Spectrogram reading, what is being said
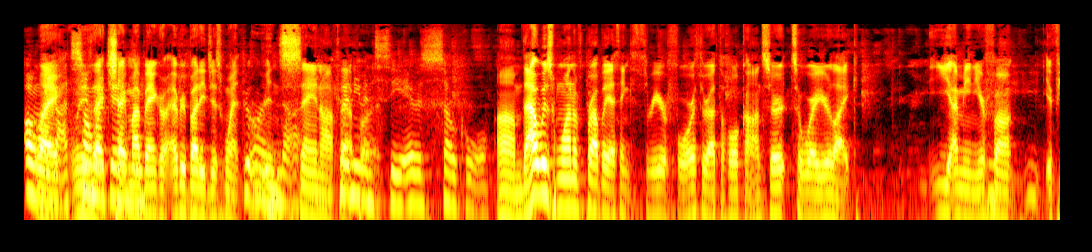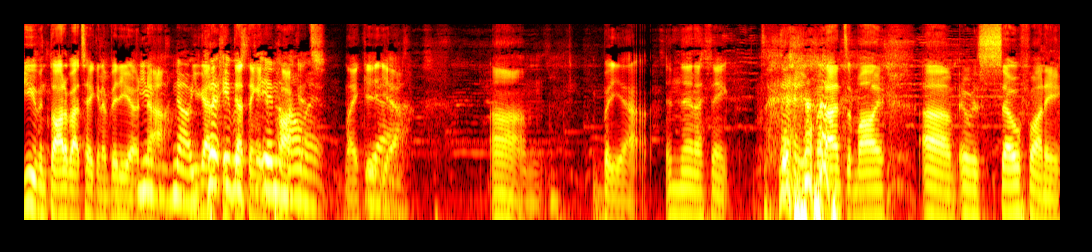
Oh my like god. when So he's like check my bankroll, everybody just went insane nuts. off Couldn't that even part. see. It was so cool. Um, that was one of probably I think three or four throughout the whole concert, to where you're like, yeah, I mean your phone. If you even thought about taking a video, You- nah, no, you you gotta could- keep that thing in, in your pockets. Like it, Yeah. yeah. Um, but yeah, and then I think he put on Tamale. Um, it was so funny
